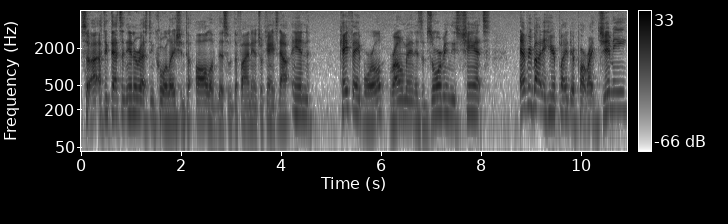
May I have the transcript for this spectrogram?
So I I think that's an interesting correlation to all of this with the financial gains. Now, in kayfabe world, Roman is absorbing these chants. Everybody here played their part, right? Jimmy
